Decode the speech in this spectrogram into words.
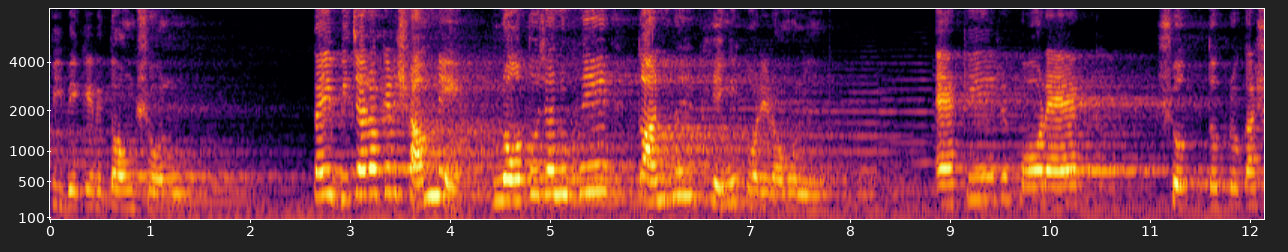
বিবেকের দংশন। তাই বিচারকের সামনে নতজানু হয়ে কান্নায় ভেঙে পড়ে রমণী। একের পর এক সত্য প্রকাশ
